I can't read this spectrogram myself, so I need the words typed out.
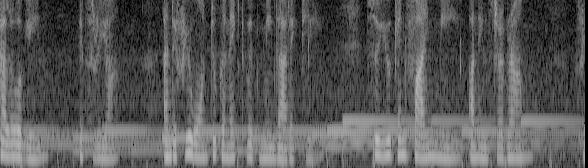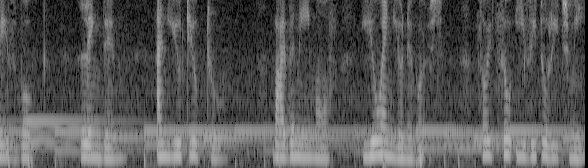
Hello again, it's Ria, and if you want to connect with me directly, so you can find me on Instagram, Facebook, LinkedIn, and YouTube too by the name of You and Universe. So it's so easy to reach me.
